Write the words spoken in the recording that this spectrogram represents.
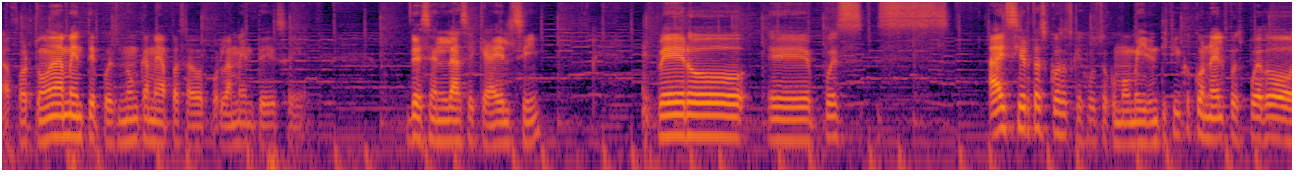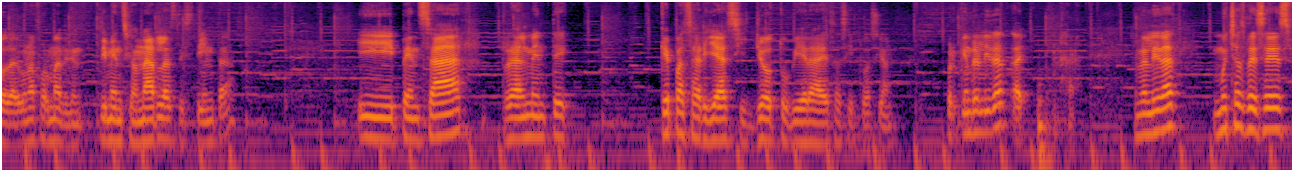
a- afortunadamente pues nunca me ha pasado por la mente ese desenlace que a él sí. Pero, eh, pues, hay ciertas cosas que justo como me identifico con él, pues puedo de alguna forma di- dimensionarlas distintas y pensar realmente qué pasaría si yo tuviera esa situación. Porque en realidad, ay, en realidad, muchas veces,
